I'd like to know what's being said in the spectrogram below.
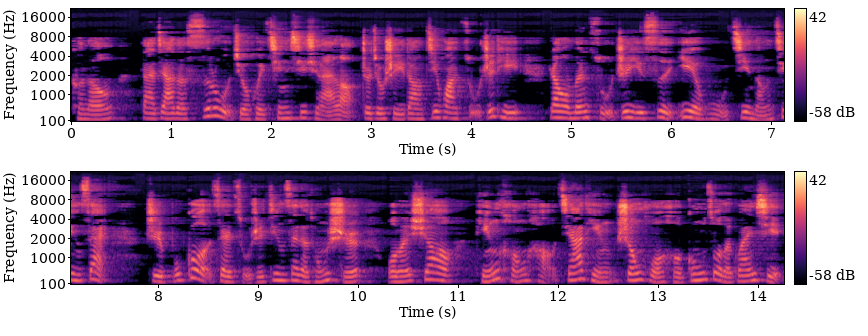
可能大家的思路就会清晰起来了。这就是一道计划组织题，让我们组织一次业务技能竞赛。只不过在组织竞赛的同时，我们需要平衡好家庭生活和工作的关系，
